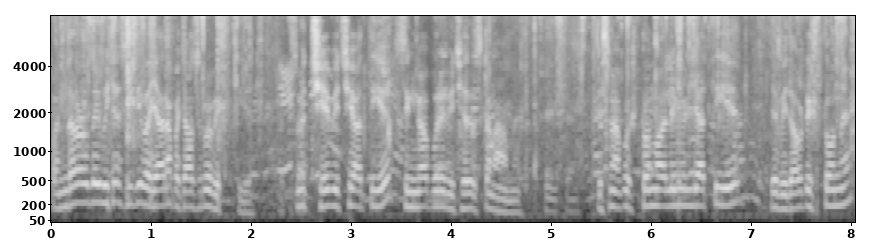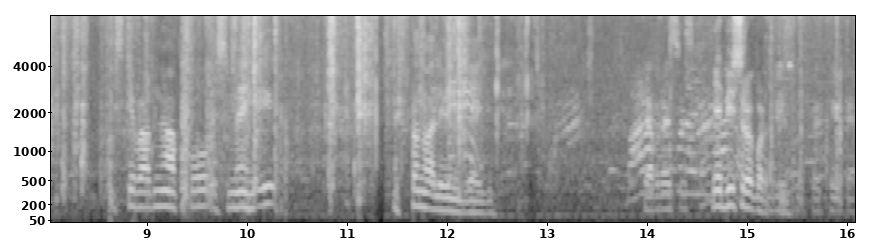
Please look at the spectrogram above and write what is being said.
पंद्रह रुपये बिछिया सीधी बाज़ार में पचास रुपये बिकती है। इसमें छः बिछी आती है सिंगापुरी बिछे इसका नाम है। ठीक है। इसमें आपको स्टोन वाली मिल जाती है ये विदाउट स्टोन है। इसके बाद में आपको इसमें ही स्टोन वाली भी मिल जाएगी। क्या प्राइस इसका? ये बीस रुपये पड़ती बीस है रुपये ठीक है।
